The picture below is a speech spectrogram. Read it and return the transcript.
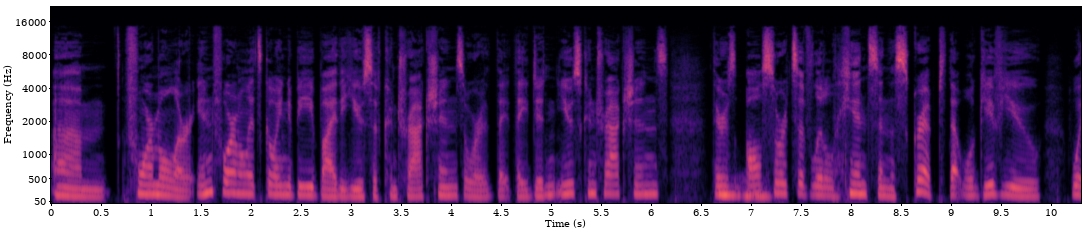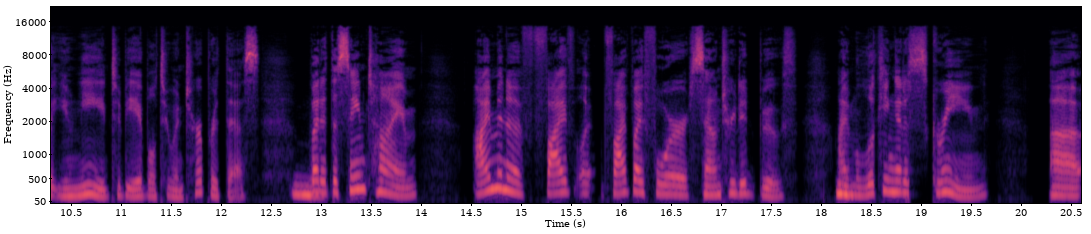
um, formal or informal it's going to be by the use of contractions or that they didn't use contractions. There's mm-hmm. all sorts of little hints in the script that will give you what you need to be able to interpret this. Mm-hmm. But at the same time, I'm in a five five by four sound treated booth. Mm-hmm. I'm looking at a screen. Uh,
